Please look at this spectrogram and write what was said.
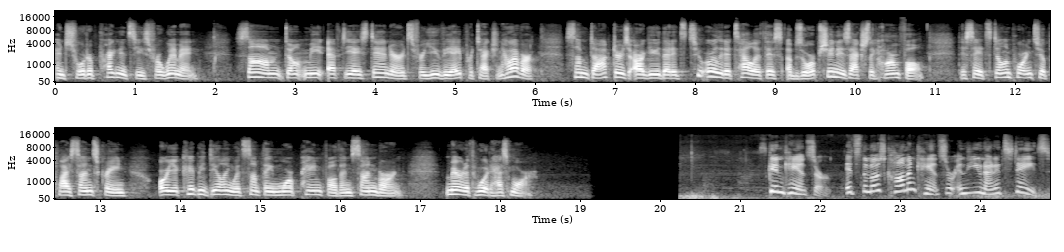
and shorter pregnancies for women. Some don't meet FDA standards for UVA protection. However, some doctors argue that it's too early to tell if this absorption is actually harmful. They say it's still important to apply sunscreen, or you could be dealing with something more painful than sunburn. Meredith Wood has more. Skin cancer. It's the most common cancer in the United States.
